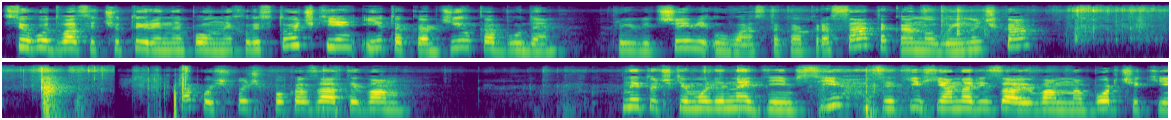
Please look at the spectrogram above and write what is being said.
Всього 24 неповних листочки, і така бджілка буде при відшиві у вас. Така краса, така новиночка. Також хочу показати вам Ниточки Molinet DMC, з яких я нарізаю вам наборчики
